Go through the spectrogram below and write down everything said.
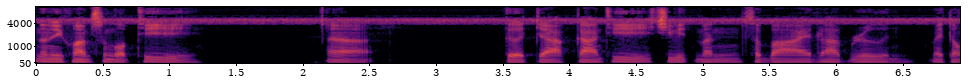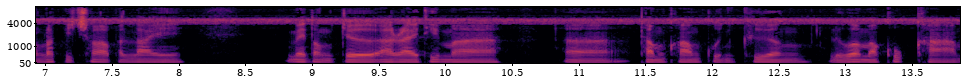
นั่นมีความสงบที่เกิดจากการที่ชีวิตมันสบายราบรื่น ไม่ต้องรับผิดชอบอะไร ไม่ต้องเจออะไรที่มาทำความขุนเคือง หรือว่ามาคุกคาม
